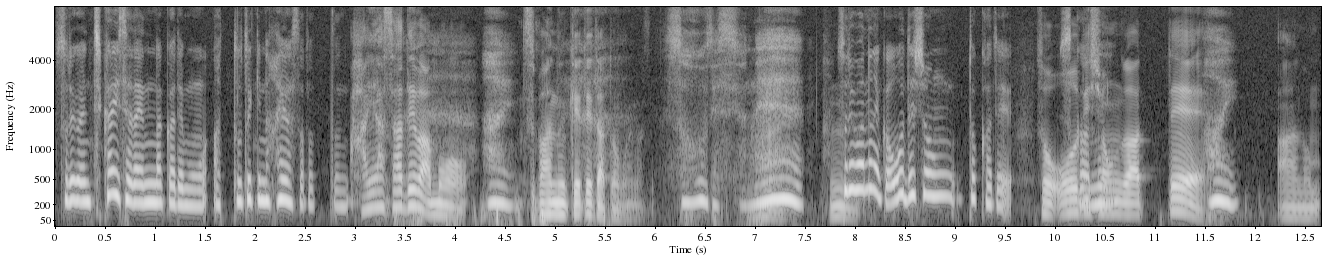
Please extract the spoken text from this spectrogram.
それが近い世代の中でも圧倒的な速さだったん速さではもはいうずば抜けてたと思います、そうですよね、うんそれは何かオーディションとかでそうオーディションがあって、はい。あの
